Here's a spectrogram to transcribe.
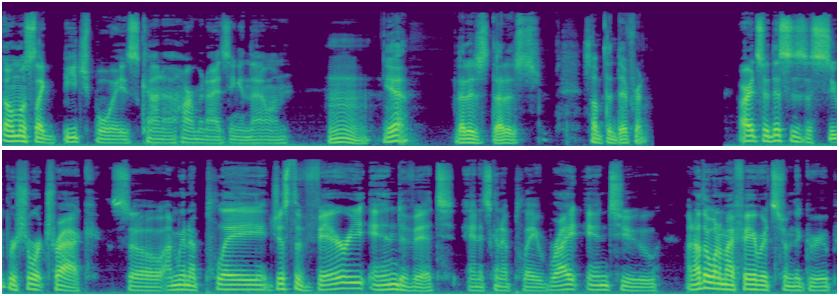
almost like Beach Boys kind of harmonizing in that one. mm, yeah that is that is something different All right, so this is a super short track. So I'm going to play just the very end of it, and it's going to play right into another one of my favorites from the group.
